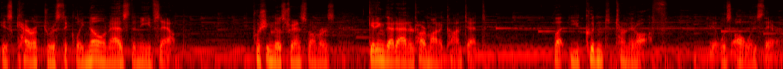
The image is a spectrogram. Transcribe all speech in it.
is characteristically known as the Neve sound. Pushing those transformers, getting that added harmonic content. But you couldn't turn it off, it was always there.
